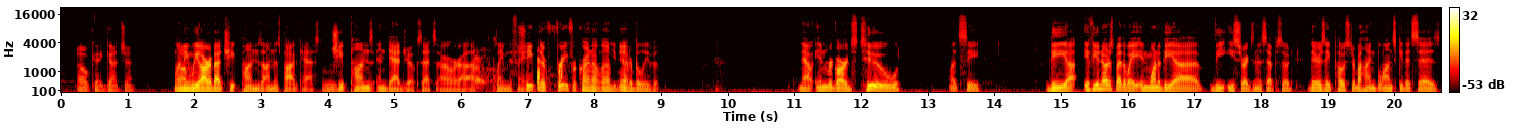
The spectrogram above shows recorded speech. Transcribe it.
okay, gotcha. Well, I mean, we are about cheap puns on this podcast. Mm. Cheap puns and dad jokes. That's our uh, claim to fame. Cheap, they're free for crying out loud. You yeah. better believe it. Now, in regards to, let's see, the uh, if you notice, by the way, in one of the uh, the Easter eggs in this episode, there's a poster behind Blonsky that says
